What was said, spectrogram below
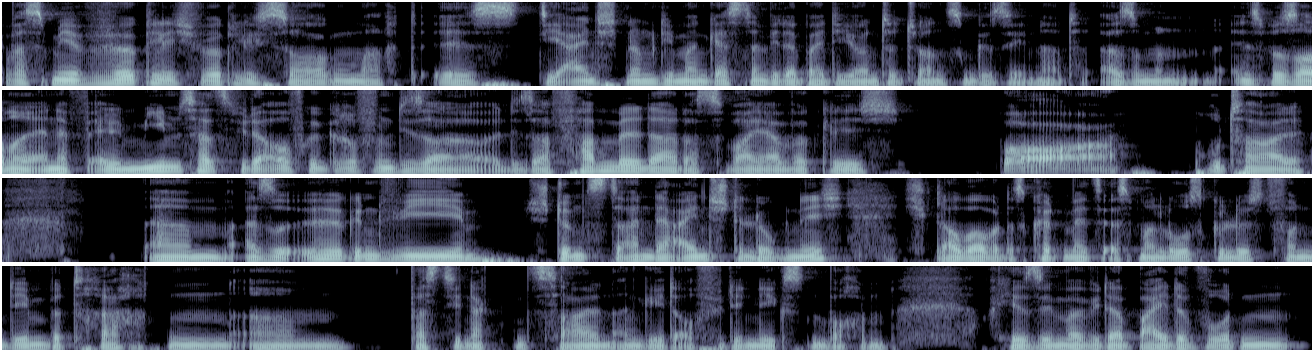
was mir wirklich, wirklich Sorgen macht, ist die Einstellung, die man gestern wieder bei Deontay Johnson gesehen hat. Also man, insbesondere NFL-Memes hat es wieder aufgegriffen. Dieser, dieser Fumble da, das war ja wirklich, boah, brutal. Ähm, also irgendwie stimmt's da an der Einstellung nicht. Ich glaube aber, das könnten wir jetzt erstmal losgelöst von dem betrachten, ähm, was die nackten Zahlen angeht, auch für die nächsten Wochen. Auch hier sehen wir wieder, beide wurden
